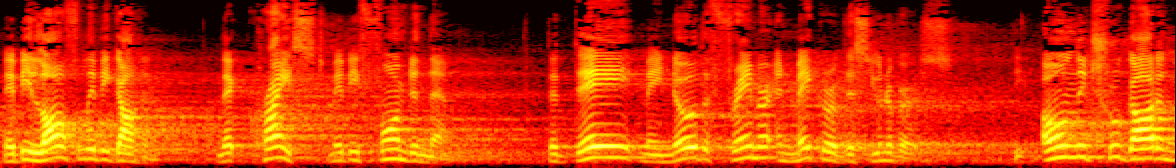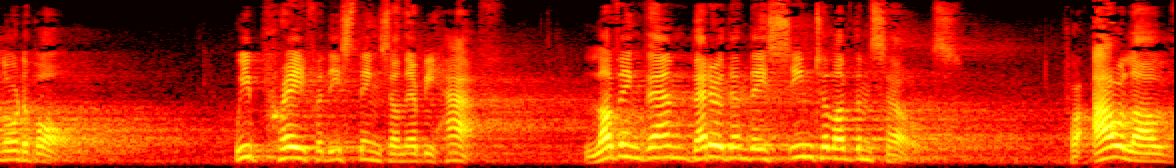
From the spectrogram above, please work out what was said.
may be lawfully begotten, that Christ may be formed in them, that they may know the framer and maker of this universe, the only true God and Lord of all. We pray for these things on their behalf, loving them better than they seem to love themselves. For our love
